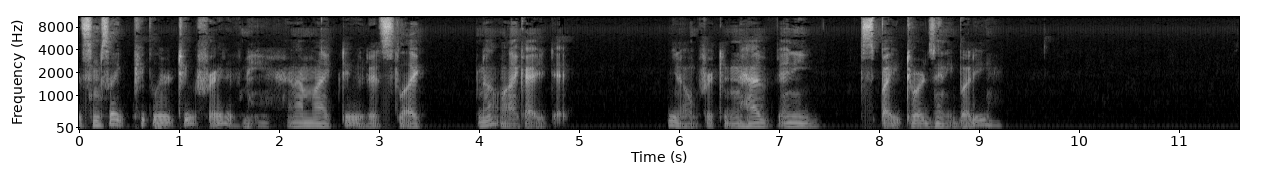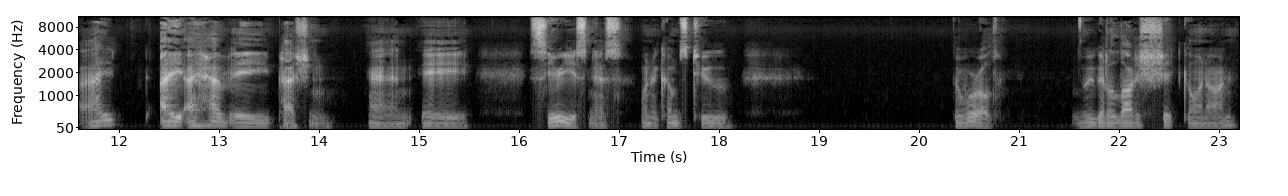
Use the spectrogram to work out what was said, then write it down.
It seems like people are too afraid of me, and I'm like, dude, it's like, not like I, you know, freaking have any spite towards anybody. I, I, I have a passion and a seriousness when it comes to the world. We've got a lot of shit going on.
